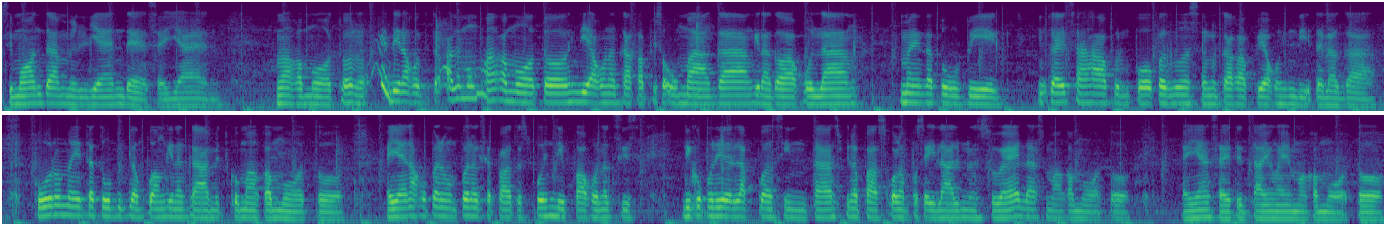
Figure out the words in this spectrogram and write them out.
si Monda Meliendez, ayan. Mga kamoto? Ay, na ako dito. Alam mo mga kamoto, hindi ako nagkakape sa umaga, ginagawa ko lang, may tubig. Kahit sa hapon po, pag na nagkakape ako, hindi talaga. Puro may tatubig lang po ang ginagamit ko mga kamoto. Ayan, ako pa naman po nagsapatos po, hindi pa ako nagsis... Hindi ko po nilalak po ang sintas. Pinapasok ko lang po sa ilalim ng suwelas, mga kamoto. Ayan, excited tayo ngayon mga kamoto.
